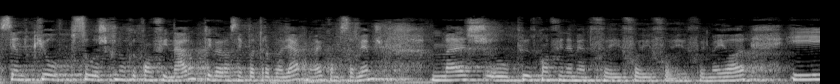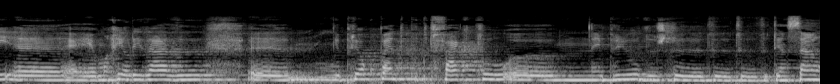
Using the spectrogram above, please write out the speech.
sendo que houve pessoas que nunca confinaram, que tiveram sempre a trabalhar, não é? Como sabemos, mas o período de confinamento foi, foi, foi, foi maior e uh, é uma realidade uh, preocupante, porque de facto, em períodos de, de, de, de tensão,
